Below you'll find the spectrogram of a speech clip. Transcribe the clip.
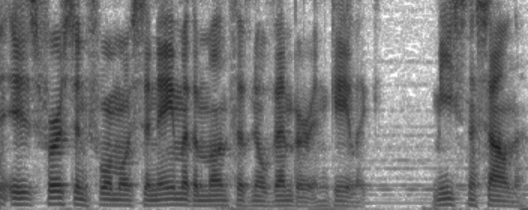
is first and foremost the name of the month of November in Gaelic, Mis na Samhna.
